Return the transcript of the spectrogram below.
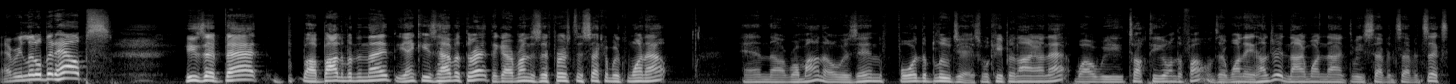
Every little bit helps. He's at bat, uh, bottom of the ninth. The Yankees have a threat. They got runners at first and second with one out. And uh, Romano is in for the Blue Jays. We'll keep an eye on that while we talk to you on the phones at 1 800 919 3776.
